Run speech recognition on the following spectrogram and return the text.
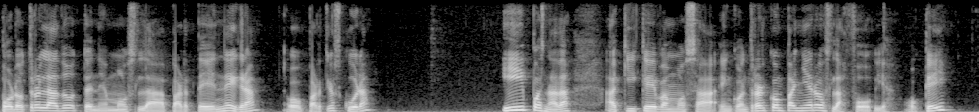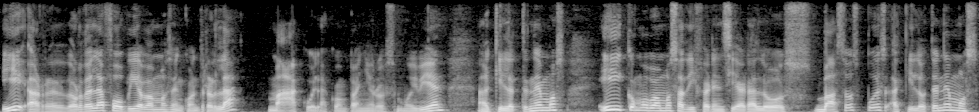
Por otro lado, tenemos la parte negra o parte oscura. Y pues nada, aquí que vamos a encontrar, compañeros, la fobia, ¿ok? Y alrededor de la fobia vamos a encontrar la mácula, compañeros. Muy bien, aquí la tenemos. ¿Y cómo vamos a diferenciar a los vasos? Pues aquí lo tenemos.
